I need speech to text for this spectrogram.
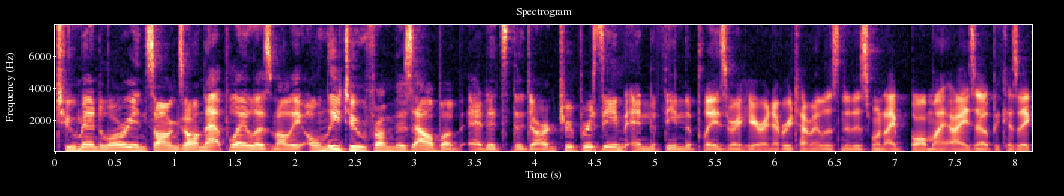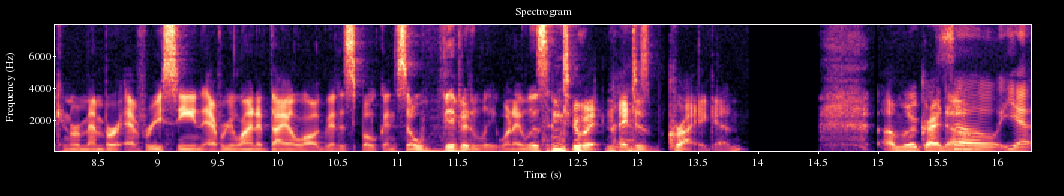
two Mandalorian songs on that playlist, Molly. Only two from this album, and it's the Dark Troopers theme and the theme that plays right here. And every time I listen to this one, I bawl my eyes out because I can remember every scene, every line of dialogue that is spoken so vividly when I listen to it, and I just cry again. I'm gonna cry now. So yeah,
